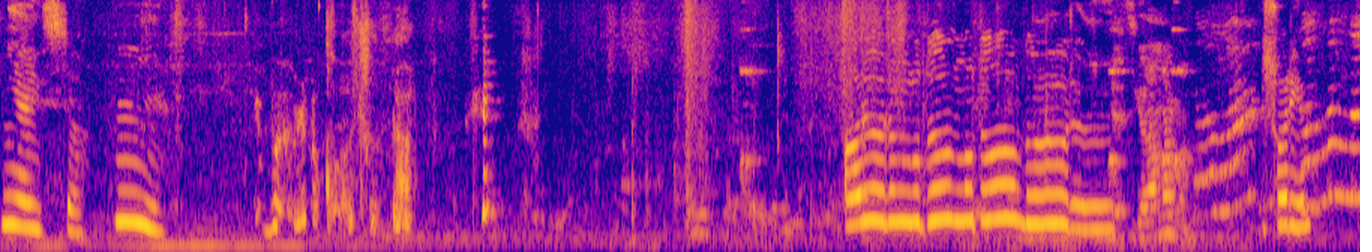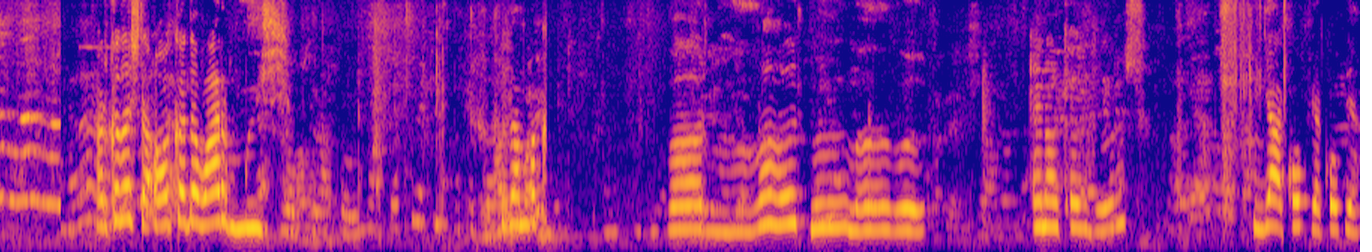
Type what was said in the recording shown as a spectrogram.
Niyeyse. Hmm. Böyle mi Arıyorum noodle noodle'ları. Sigaran var mı? Bir sorayım. Arkadaşlar arkada varmış. Şuradan bak. Var mı? Var mı? Var mı? En arkaya gidiyoruz. Ya kopya kopya.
